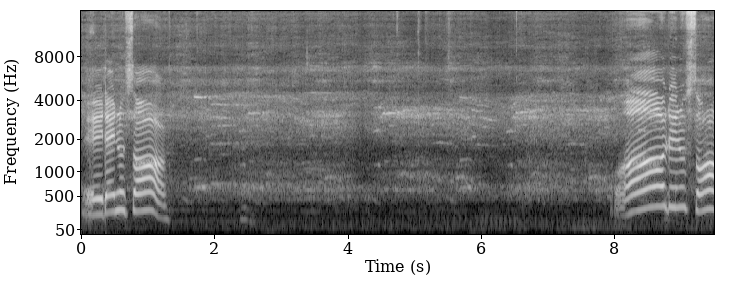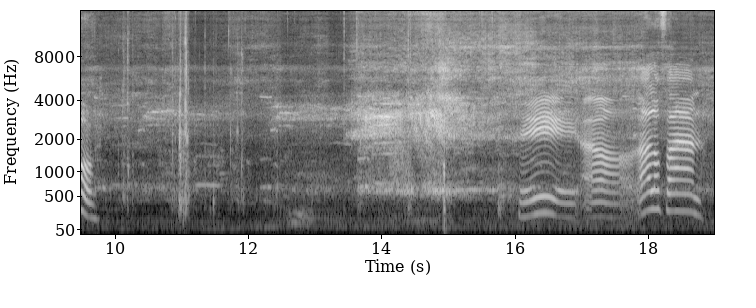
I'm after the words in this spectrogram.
Hey, dinosaur. Wow, dinosaur. Hey, uh, elephant.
